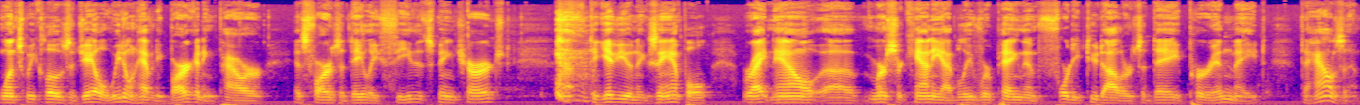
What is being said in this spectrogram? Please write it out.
once we close the jail, we don't have any bargaining power as far as the daily fee that's being charged. Uh, to give you an example, right now, uh, Mercer County, I believe we're paying them $42 a day per inmate to house them.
